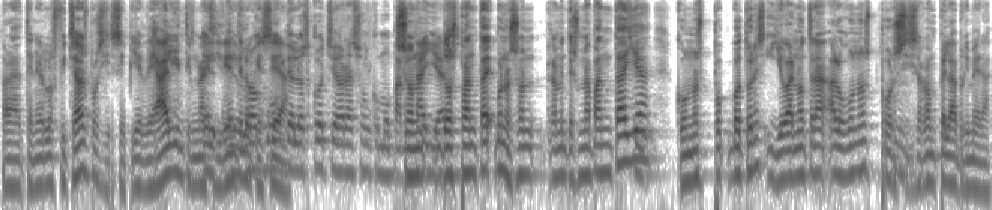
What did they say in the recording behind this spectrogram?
Para tenerlos fichados por si se pierde alguien, tiene un accidente, el lo que sea. de los coches ahora son como Son pantallas. dos pantallas. Bueno, son realmente es una pantalla con unos botones y llevan otra algunos por si se rompe la primera. Mm.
